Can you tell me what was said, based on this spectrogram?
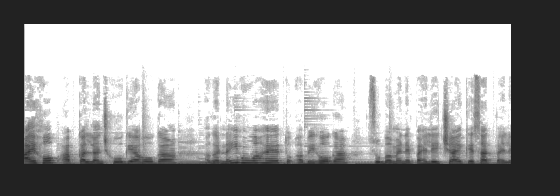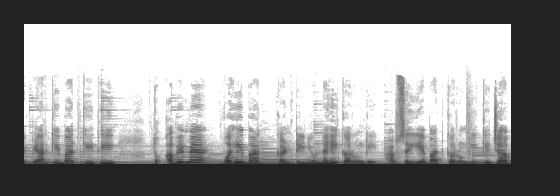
आई होप आपका लंच हो गया होगा। अगर नहीं हुआ है तो अभी होगा। सुबह मैंने पहले चाय के साथ पहले प्यार की बात की थी। तो अभी मैं वही बात कंटिन्यू नहीं करूँगी। आपसे ये बात करूँगी कि जब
